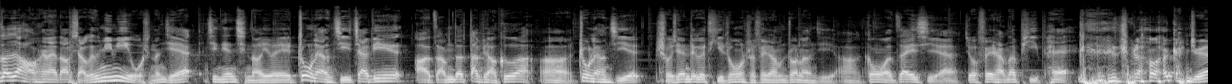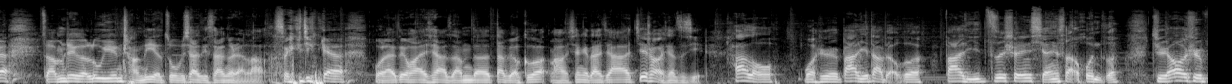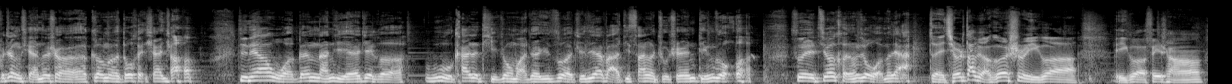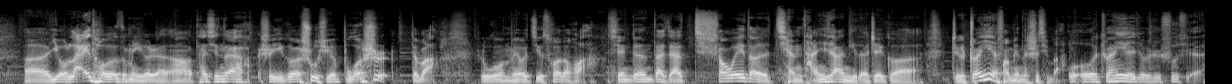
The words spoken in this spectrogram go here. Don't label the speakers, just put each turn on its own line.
大家好，欢迎来到小哥的秘密，我是南杰。今天请到一位重量级嘉宾啊，咱们的大表哥啊，重量级。首先这个体重是非常的重量级啊，跟我在一起就非常的匹配，知道吗？感觉咱们这个录音场地也坐不下第三个人了，所以今天我来对话一下咱们的大表哥啊，先给大家介绍一下自己。
Hello，我是巴黎大表哥，巴黎资深闲散混子，只要是不挣钱的事儿，哥们儿都很擅长。今天我跟南杰这个五五开的体重往这一坐，直接把第三个主持人顶走了，所以今儿可能就我们俩。
对，其实大表哥是一个一个非常呃有来头的这么一个人啊，他现在是一个数学博士，对吧？如果我没有记错的话，先跟大家稍微的浅谈一下你的这个这个专业方面的事情吧。
我我专业就是数学，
